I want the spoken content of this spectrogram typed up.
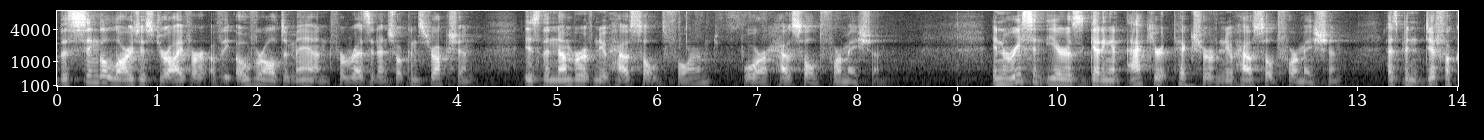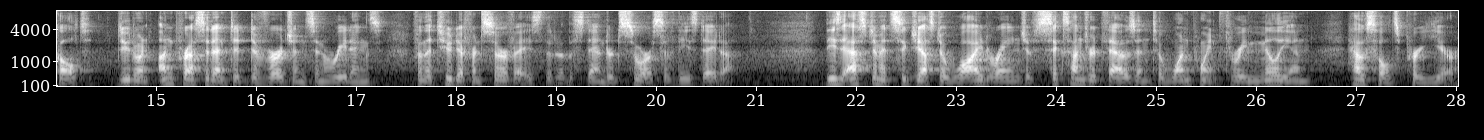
the single largest driver of the overall demand for residential construction is the number of new households formed, or household formation. In recent years, getting an accurate picture of new household formation has been difficult due to an unprecedented divergence in readings from the two different surveys that are the standard source of these data. These estimates suggest a wide range of 600,000 to 1.3 million households per year.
